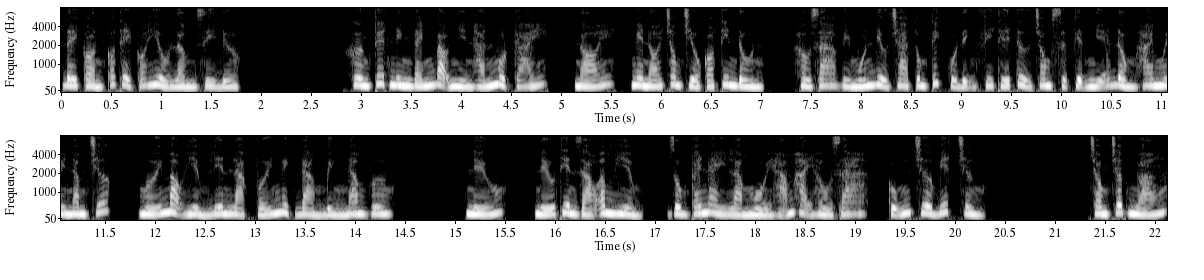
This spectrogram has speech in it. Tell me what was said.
đây còn có thể có hiểu lầm gì được. Khương Tuyết Ninh đánh bạo nhìn hắn một cái, nói, nghe nói trong chiều có tin đồn, hầu ra vì muốn điều tra tung tích của định phi thế tử trong sự kiện nghĩa đồng 20 năm trước, mới mạo hiểm liên lạc với nghịch đảng Bình Nam Vương. Nếu, nếu thiên giáo âm hiểm, dùng cái này làm mồi hãm hại hầu ra, cũng chưa biết chừng. Trong chớp nhoáng,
